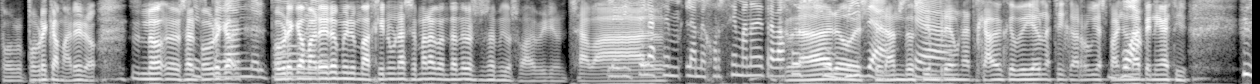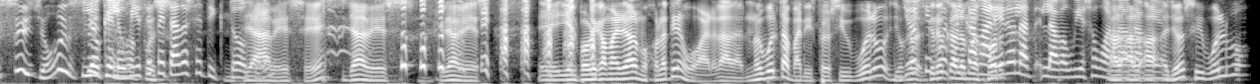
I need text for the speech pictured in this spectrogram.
pobre, pobre camarero. No, o sea, el pobre, ca- Esperando el pobre pobre. camarero me lo imagino una semana contándole a sus amigos, va a venir un chaval. Le diste la, sem- la mejor semana de trabajo claro, de su vida. esperando o sea, siempre a una cada vez que veía a una chica rubia española Buah. tenía que decir, "Es ella, es Lo que le ella". hubiese Pues, petado ese TikTok. ya ¿eh? ves, ¿eh? Ya ves, ya ves. Eh, y el pobre camarero a lo mejor la tiene guardada. No he vuelto a París, pero si vuelvo, yo, Yo, creo, si creo que a lo el mejor... camarero la, la hubiese guardado a- a- también. yo si vuelvo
